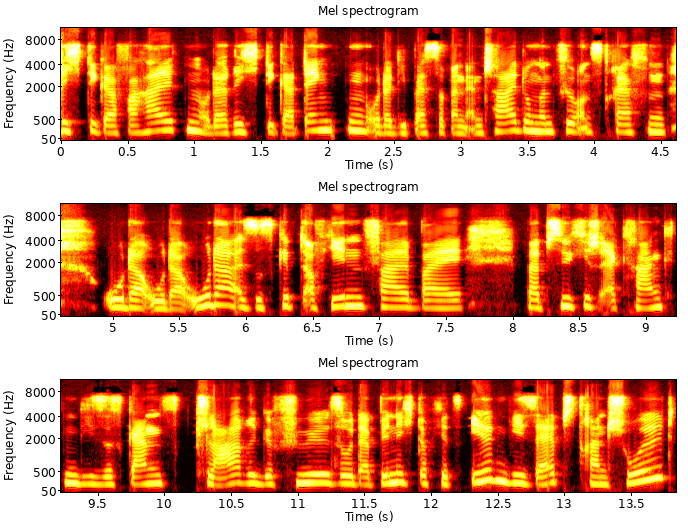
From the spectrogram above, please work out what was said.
richtiger verhalten oder richtiger denken oder die besseren Entscheidungen für uns treffen oder, oder, oder. Also es gibt auf jeden Fall bei, bei psychisch Erkrankten dieses ganz klare Gefühl, so da bin ich doch jetzt irgendwie selbst dran schuld.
